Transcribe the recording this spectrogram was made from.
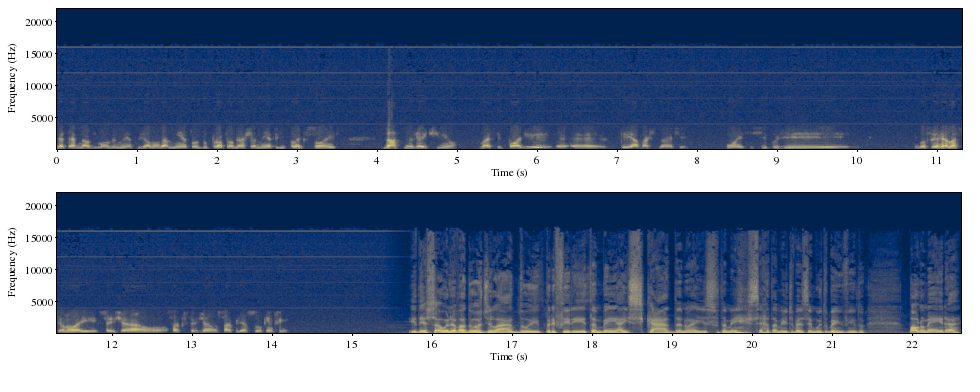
determinados movimentos de alongamento ou do próprio agachamento, de flexões, Dá-se um jeitinho, mas se pode é, é, criar bastante com esses tipos de que você relacionou aí, feijão, saco de feijão, saco de açúcar, enfim. E deixar o elevador de lado e preferir também a escada, não é? Isso também certamente vai ser muito bem-vindo. Paulo Meira,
